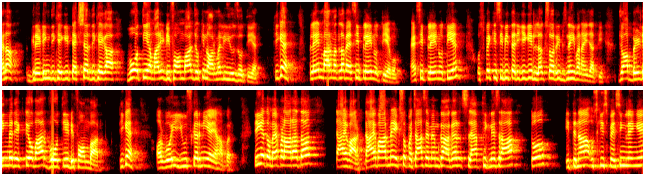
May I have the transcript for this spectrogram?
है ना? ग्रेडिंग दिखेगी टेक्सचर दिखेगा, वो होती है हमारी डिफॉर्म बार जो कि नॉर्मली यूज़ होती है। ठीक है? प्लेन बार मतलब ऐसी प्लेन होती है वो। ऐसी प्लेन होती है उस पर किसी भी तरीके की लग्स और रिब्स नहीं बनाई जाती। जो आप बिल्डिंग में देखते हो बार वो होती है डिफॉर्म बार ठीक है? और वही यूज़ करनी है यहाँ पर। ठीक है तो मैं पढ़ा रहा था टाई बार टाई बार में 150 एम mm का अगर स्लैब थिकनेस रहा तो इतना उसकी स्पेसिंग लेंगे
